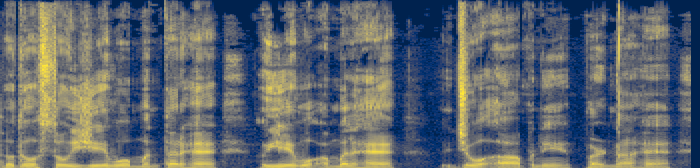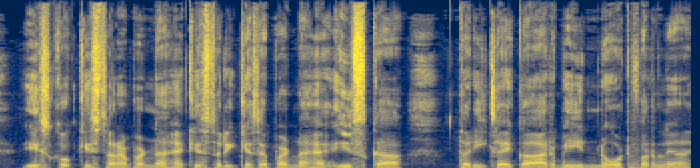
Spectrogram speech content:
तो दोस्तों ये वो मंत्र है ये वो अमल है जो आपने पढ़ना है, इसको किस तरह पढ़ना है, किस तरीके से पढ़ना है, इसका तरीक़ाकार भी नोट कर लें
